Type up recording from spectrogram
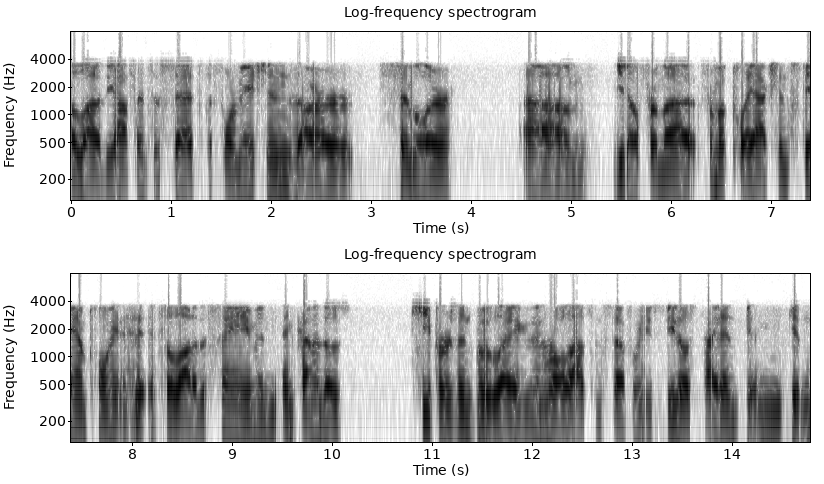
a lot of the offensive sets, the formations are similar. Um, you know, from a from a play action standpoint, it's a lot of the same, and and kind of those keepers and bootlegs and rollouts and stuff where you see those tight ends getting getting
